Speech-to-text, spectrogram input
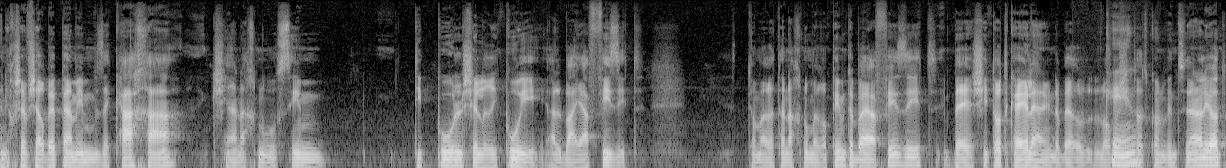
אני חושב שהרבה פעמים זה ככה, כשאנחנו עושים טיפול של ריפוי על בעיה פיזית. זאת אומרת, אנחנו מרפאים את הבעיה הפיזית בשיטות כאלה, אני מדבר לא כן. בשיטות קונבנציונליות,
